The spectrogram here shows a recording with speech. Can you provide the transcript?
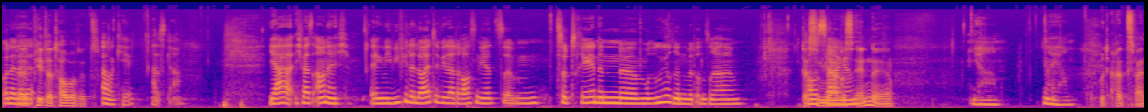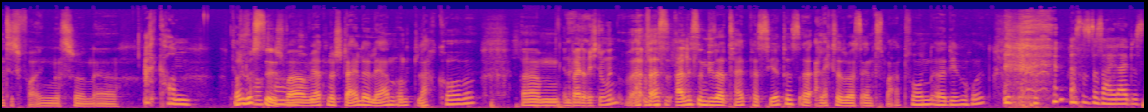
Oder der äh, Peter Tauberwitz. Ah, okay, alles klar. Ja, ich weiß auch nicht. Irgendwie, wie viele Leute wir da draußen jetzt ähm, zu Tränen ähm, rühren mit unserer das Aussage. Zum Jahresende, ja. Ja, naja. Gut, aber 20 Folgen ist schon. Äh, Ach komm. War lustig. War, wir hatten eine steile Lern- und Lachkurve. Ähm, in beide Richtungen? Was alles in dieser Zeit passiert ist. Äh, Alexa, du hast ein Smartphone äh, dir geholt. das ist das Highlight des,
